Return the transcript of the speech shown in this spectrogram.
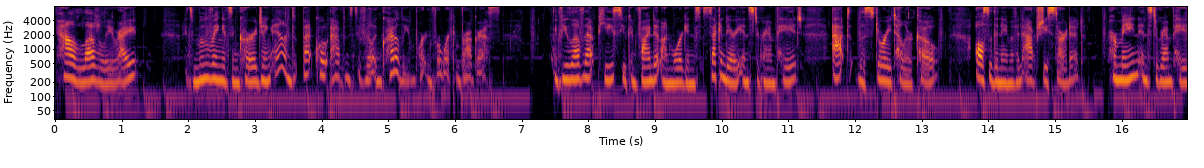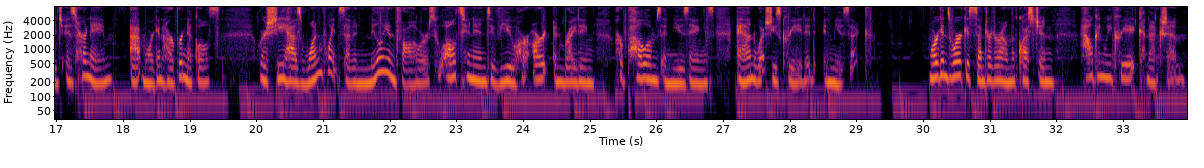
How lovely, right? It's moving, it's encouraging, and that quote happens to feel incredibly important for work in progress. If you love that piece, you can find it on Morgan's secondary Instagram page at The Storyteller Co., also the name of an app she started. Her main Instagram page is her name, at Morgan Harper Nichols, where she has 1.7 million followers who all tune in to view her art and writing, her poems and musings, and what she's created in music. Morgan's work is centered around the question how can we create connection?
